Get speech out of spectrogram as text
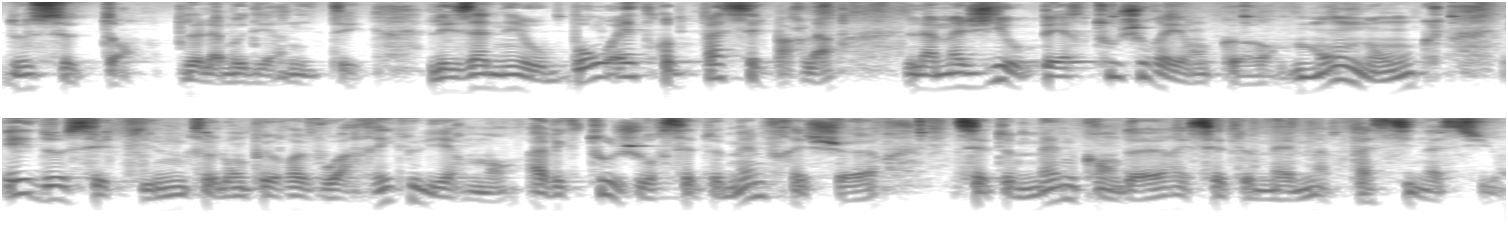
de ce temps de la modernité. Les années au bon être passées par là, la magie opère toujours et encore. Mon oncle et de ces films que l'on peut revoir régulièrement avec toujours cette même fraîcheur, cette même candeur et cette même fascination.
